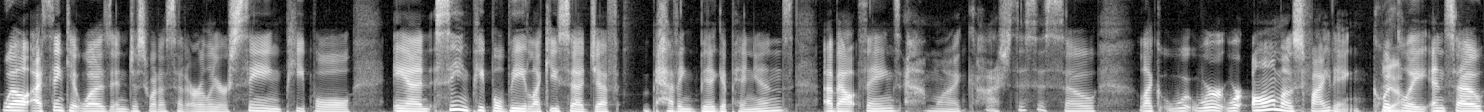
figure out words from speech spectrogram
Well, I think it was, in just what I said earlier, seeing people and seeing people be, like you said, Jeff, having big opinions about things. I'm like, gosh, this is so like we're we're, we're almost fighting quickly, and so.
